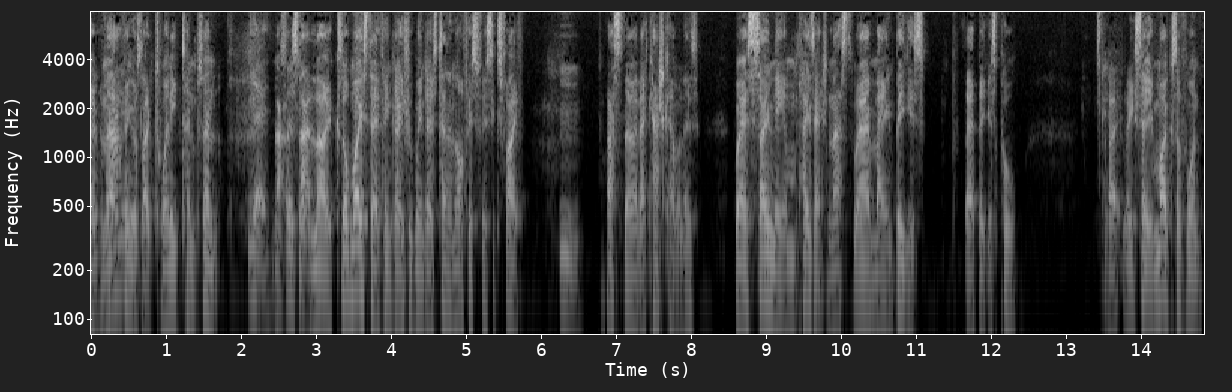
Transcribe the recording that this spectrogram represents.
Even that. I think it was like 20, 10 percent. Yeah, That, so it's that low because almost everything goes through Windows 10 and Office 365. Hmm. That's where their cash camel is. Whereas Sony and PlayStation, that's their main biggest, their biggest pool. Like, like you say, Microsoft want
